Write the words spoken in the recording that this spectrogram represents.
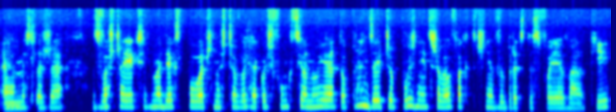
Mm. Myślę, że zwłaszcza jak się w mediach społecznościowych jakoś funkcjonuje, to prędzej czy później trzeba faktycznie wybrać te swoje walki.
